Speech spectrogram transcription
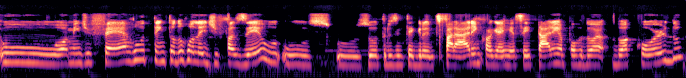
o Homem de Ferro tem todo o rolê de fazer os, os outros integrantes pararem com a guerra e aceitarem a porra do, do acordo.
